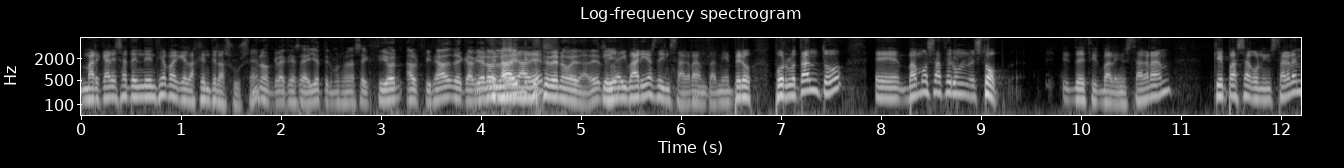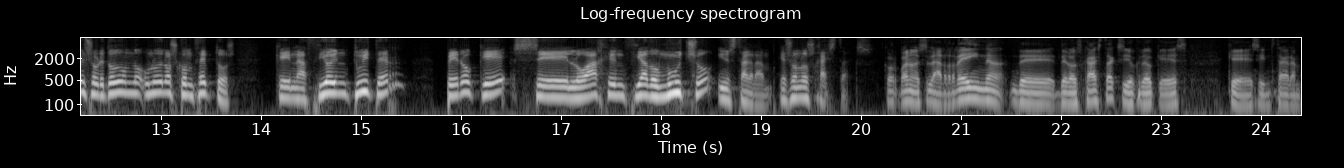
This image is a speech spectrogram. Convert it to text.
marcar esa tendencia para que la gente las use. Bueno, gracias a ello tenemos una sección al final de cambiar de online novedades, de novedades. que ¿no? hoy hay varias de Instagram también. Pero, por lo tanto, vamos a hacer un stop. Es decir, vale, Instagram, ¿qué pasa con Instagram? Y sobre todo uno, de los conceptos que nació en Twitter, pero que se lo ha agenciado mucho Instagram, que son los hashtags. Bueno, es la reina de, de los hashtags y yo creo que es que es Instagram.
